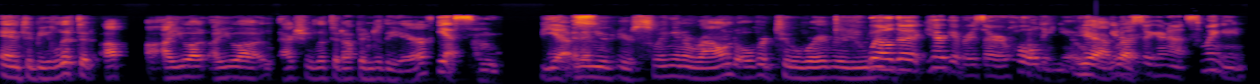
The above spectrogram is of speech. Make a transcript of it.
and to be lifted up. Are you uh, are you uh, actually lifted up into the air, yes. Um, yes. and then you, you're swinging around over to wherever you? Well, the caregivers are holding you. Yeah, You know, right. so you're not swinging.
